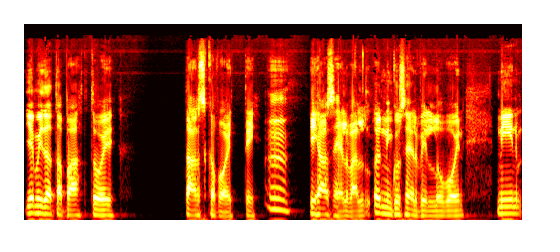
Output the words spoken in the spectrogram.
Ja mitä tapahtui? Tanska voitti. Mm. Ihan selvä, niin kuin selvin luvuin. Niin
